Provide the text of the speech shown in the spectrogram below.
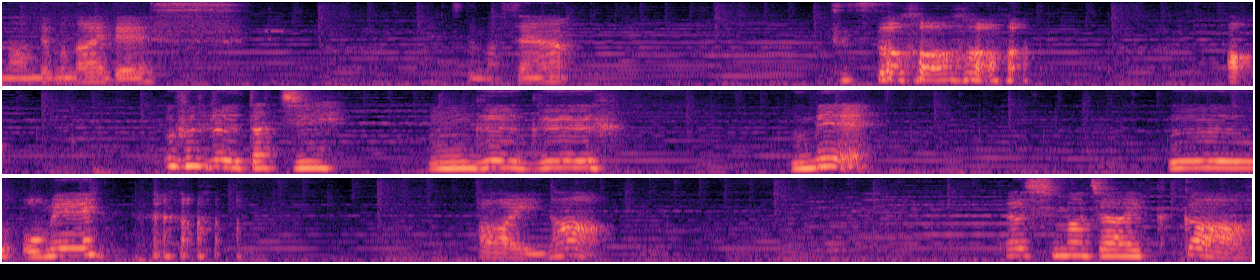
なんでもないです。すいません。くそあウルたち。んぐぐうめえ。うーおめえ。かわいいな。よしまじゃあ行くか。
